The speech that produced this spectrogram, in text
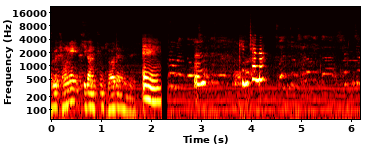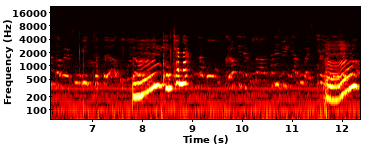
원래 격리 기간 좀 둬야 되는데. 예. 응, 괜찮아. 음, 괜찮아. 음.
